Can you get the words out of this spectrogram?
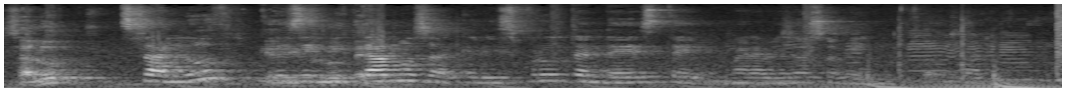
salud. Salud, les invitamos a que disfruten de este maravilloso vino.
